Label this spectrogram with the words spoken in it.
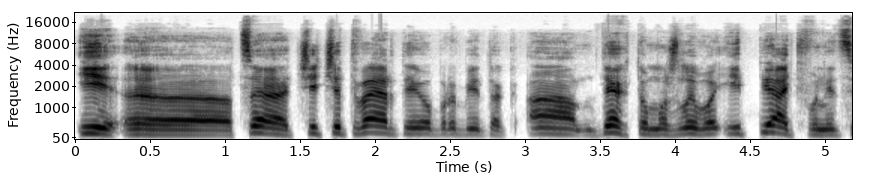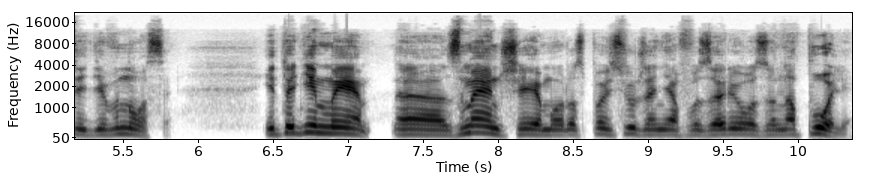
І е, це чи четвертий обробіток, а дехто, можливо, і 5 фунгіцидів вносить. І тоді ми е, зменшуємо розповсюдження фузаріозу на полі.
